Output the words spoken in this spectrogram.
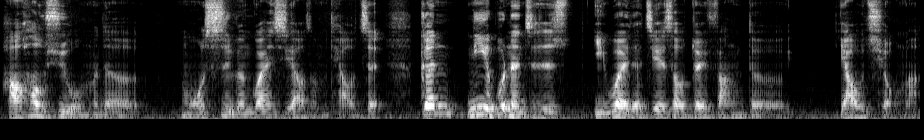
好？后续我们的模式跟关系要怎么调整？跟你也不能只是一味的接受对方的。要求嘛，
